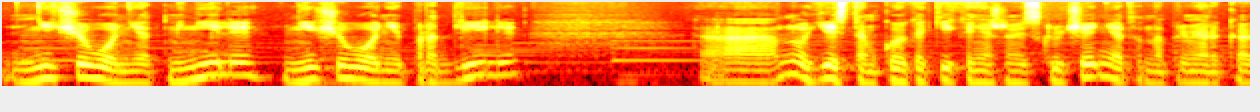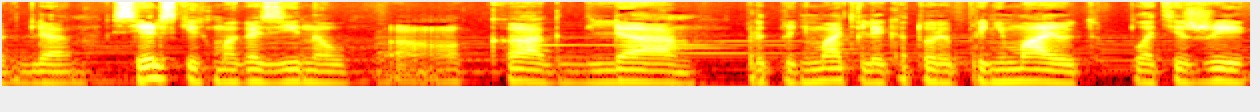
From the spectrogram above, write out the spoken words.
ничего не отменили, ничего не продлили, а, ну, есть там кое-какие, конечно, исключения. Это, например, как для сельских магазинов, а, как для предпринимателей, которые принимают платежи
